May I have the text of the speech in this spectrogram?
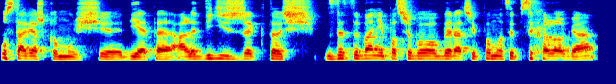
ustawiasz komuś e, dietę, ale widzisz, że ktoś zdecydowanie potrzebowałby raczej pomocy psychologa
